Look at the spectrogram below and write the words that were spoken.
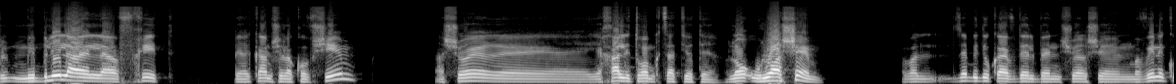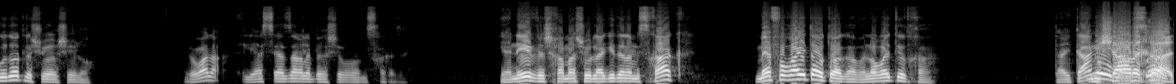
מבלי לה- להפחית בערכם של הכובשים, השוער אה, יכל לתרום קצת יותר. לא, הוא לא אשם, אבל זה בדיוק ההבדל בין שוער שמביא נקודות לשוער שלו. ווואלה, אליאסי עזר לבאר שבע במשחק הזה. יניב, יש לך משהו להגיד על המשחק? מאיפה ראית אותו אגב? אני לא ראיתי אותך. אתה איתנו? משער? אחד.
